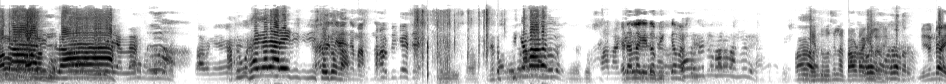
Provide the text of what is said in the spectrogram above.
বাবা বাবা আল্লাহ। বাবা গে। আপনি উঠে গেলে আর এই রিস্ট হইতো ঠিক আছে। ভিক্ষা মার এটা লাগে, এটা ভিক্ষা মারছে। কিন্তু বুঝলেন পাউডার গেল মিলন ভাই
